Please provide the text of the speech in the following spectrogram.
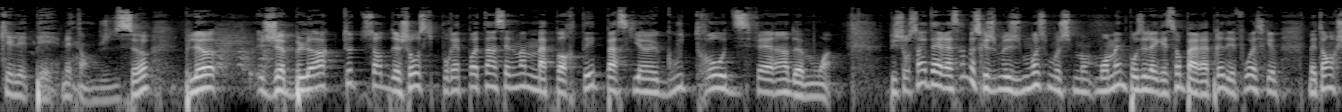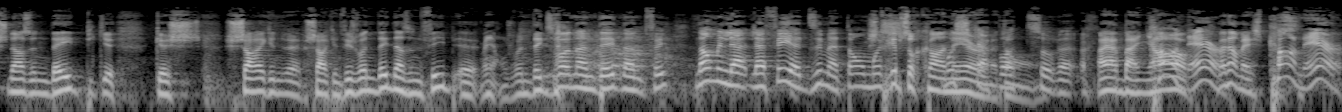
quelle épée, mettons, je dis ça. Puis là, je bloque toutes sortes de choses qui pourraient potentiellement m'apporter parce qu'il y a un goût trop différent de moi. Puis je trouve ça intéressant parce que je me, moi, je- moi, je- moi-même posé la question par après des fois, est-ce que, mettons que je suis dans une date puis que, que je, je sors avec une, je sors avec une fille, je vois une date dans une fille, euh, voyons, je vois une date Tu vas dans une date, dans une fille. Non, mais la, la fille a dit, mettons, moi, Je trippe sur Con moi, je capote mettons. sur, euh, Air Bagnard. Con Air? Ben non, mais je, Con Air?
